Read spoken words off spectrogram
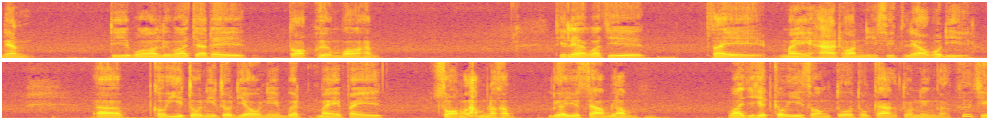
แน่นดีบ่หรือว่าจะได้ตอกเพิ่มบ่ครับ ที่แรกว่าสิใส่ไม้หาท่อนนี่สิแล้วพอดีอ่าเก้าอี้ตัวนี้ตัวเดียวนี่เบิดไม้ไปสองลำแล้วครับ เหลืออยู่สามลำ ว่าจะเฮ็ดเก้าอี้สองตัวตัวกลางตัวหนึ่งก็คือสิ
